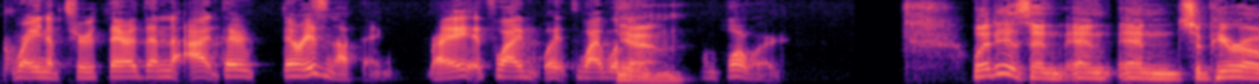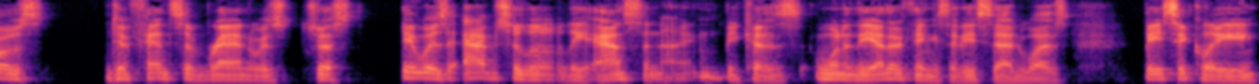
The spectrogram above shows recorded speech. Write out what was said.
grain of truth there, then I, there there is nothing, right? It's why it's why women Yeah. come forward. Well, it is, and and and Shapiro's defensive brand was just it was absolutely asinine because one of the other things that he said was basically,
